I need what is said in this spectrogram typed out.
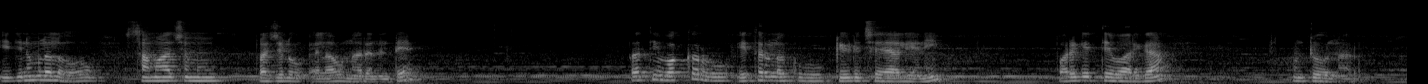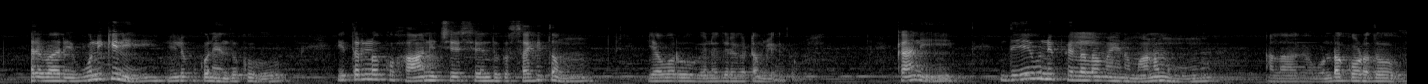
ఈ దినములలో సమాజము ప్రజలు ఎలా ఉన్నారనంటే ప్రతి ఒక్కరూ ఇతరులకు కీడు చేయాలి అని పరుగెత్తేవారిగా ఉంటూ ఉన్నారు. వారి వారి ఉనికిని నిలుపుకునేందుకు ఇతరులకు హాని చేసేందుకు సహితం ఎవరు వెనుదిరగటం లేదు. కానీ దేవుని పిల్లలమైన మనము అలాగ ఉండకూడదు.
